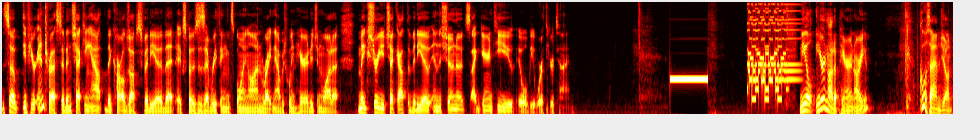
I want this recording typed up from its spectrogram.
So if you're interested in checking out the Karl Jobst video that exposes everything that's going on right now between Heritage and WATA, make sure you check out the video in the show notes. I guarantee you it will be worth your time. Neil, you're not a parent, are you? Of course I am, John.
